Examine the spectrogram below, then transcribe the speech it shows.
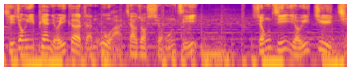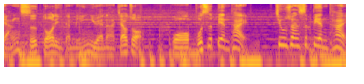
其中一篇有一个人物啊，叫做雄吉。雄吉有一句强词夺理的名言啊，叫做“我不是变态，就算是变态，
